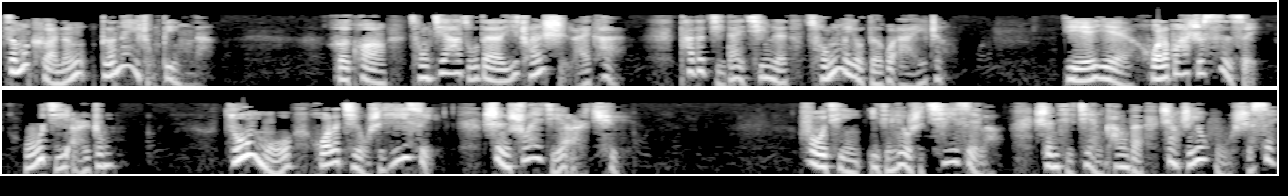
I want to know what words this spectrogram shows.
怎么可能得那种病呢？何况从家族的遗传史来看，他的几代亲人从没有得过癌症。爷爷活了八十四岁，无疾而终；祖母活了九十一岁，肾衰竭而去；父亲已经六十七岁了，身体健康的像只有五十岁。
